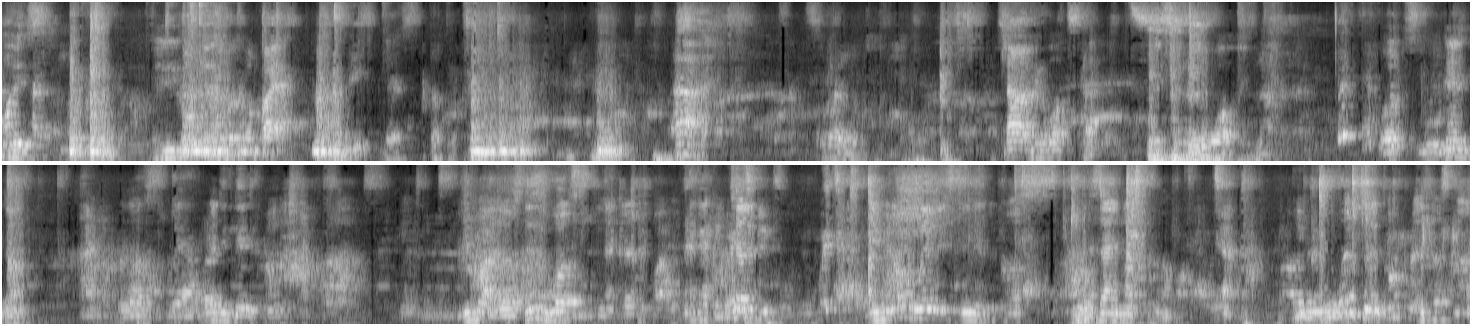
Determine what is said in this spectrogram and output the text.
Was The place was on fire. Yes. Ah. Well, now the work starts. It's real work now. But we'll get it done. Because we have already laid the foundation for it. People are just this is what the Nigerian people are. Like I keep telling people, if you don't win this thing is because you decide not to. Yeah. We we went to a conference just now.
